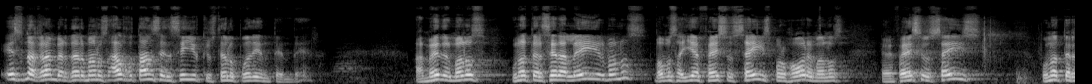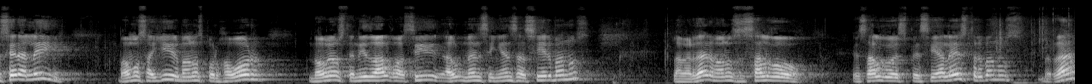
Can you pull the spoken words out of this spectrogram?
Es una gran verdad, hermanos, algo tan sencillo que usted lo puede entender. Amén, hermanos. Una tercera ley, hermanos. Vamos allí a Efesios 6, por favor, hermanos. Efesios 6, una tercera ley. Vamos allí, hermanos, por favor. No hemos tenido algo así, una enseñanza así, hermanos. La verdad, hermanos, es algo, es algo especial esto, hermanos, ¿verdad?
